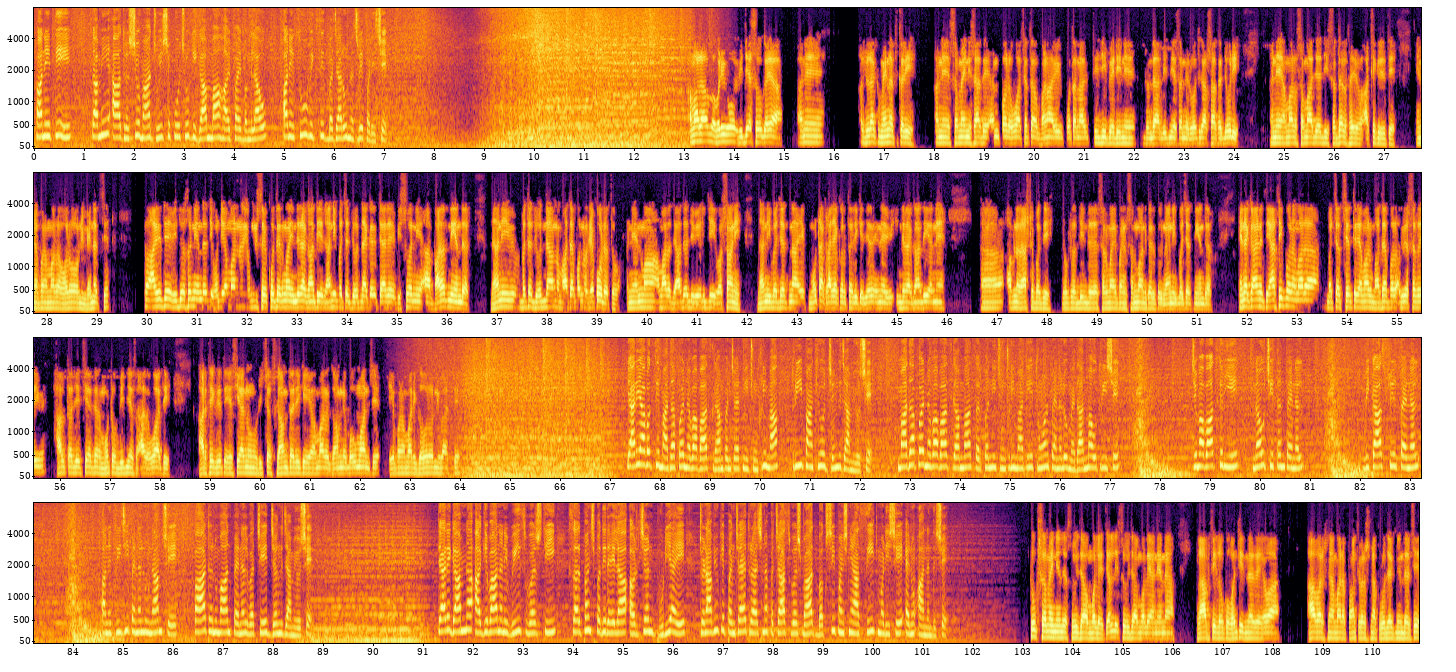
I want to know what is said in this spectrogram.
અને તે તમે આ દ્રશ્યોમાં જોઈ શકો છો કે ગામમાં હાઈફાઈ બંગલાઓ અને સુવિકસિત બજારો નજરે પડે છે. અમારા વડીલો વિદેશો ગયા અને અઢળક મહેનત કરી અને સમયની સાથે અનપઢ હોવા છતાં ભણાવી પોતાના ત્રીજી પેઢીને ધંધા બિઝનેસ અને રોજગાર સાથે જોડી અને અમારો સમાજ હજી સધર થયો આર્થિક રીતે. એના પણ અમારા વડોની મહેનત છે. તો આ રીતે વિદેશોની અંદર જે હુંડિયામાં ઓગણીસો એકોતેરમાં ઇન્દિરા ગાંધીએ નાની બચત યોજના કરી ત્યારે વિશ્વની આ ભારતની અંદર નાની બચત યોજનાનો માથાપરનો રેકોર્ડ હતો અને એમાં અમારા જાદવજી વેલજી વસાણી નાની બચતના એક મોટા કાર્યકર તરીકે જે એને ઇન્દિરા ગાંધી અને આપણા રાષ્ટ્રપતિ ડૉક્ટર દીનદયાળ શર્માએ પણ સન્માન કર્યું હતું નાની બચતની અંદર. એના કારણે ત્યારથી પણ અમારા બચત ક્ષેત્રે અમારું માથા પર અગ્રેસર રહ્યું. હાલ તો જે છે અત્યારે મોટો બિઝનેસ આ હોવાથી આર્થિક રીતે એશિયાનું રિચર્સ ગામ તરીકે અમારા ગામને બહુમાન છે. એ પણ અમારી ગૌરવની વાત છે. ત્યારે આ વખતે માધાપર નવાબાસ ગ્રામ પંચાયતની ચૂંટણીમાં ત્રિપાંખીઓ જંગ જામ્યો છે. માધાપર નવાબાસ ગામમાં સરપંચની ચૂંટણી માટે ત્રણ પેનલો મેદાનમાં ઉતરી છે. જેમાં વાત કરીએ, નવચેતન પેનલ, વિકાસશીલ પેનલ અને ત્રીજી પેનલનું નામ છે, પાઠ હનુમાન પેનલ વચ્ચે જંગ જામ્યો છે. ત્યારે ગામના આગેવાન અને વીસ વર્ષથી સરપંચ પદે રહેલા અર્જન ભુડિયાએ જણાવ્યું કે પંચાયત રાજના પચાસ વર્ષ બાદ બક્ષી પંચને આ સીટ મળી છે, એનો આનંદ છે. ટૂંક સમયની અંદર સુવિધાઓ મળે, જલ્દી સુવિધા મળે અને એના લાભથી લોકો વંચિત ન રહે એવા આ વર્ષના અમારા પાંચ વર્ષના પ્રોજેક્ટની અંદર છે.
